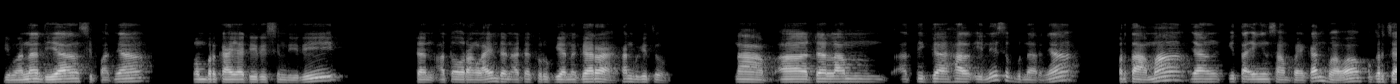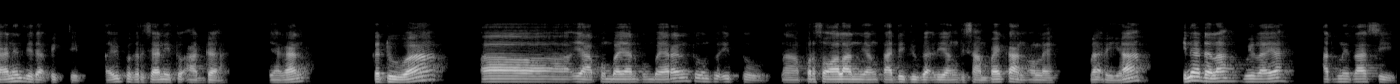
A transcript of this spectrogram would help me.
di mana dia sifatnya memperkaya diri sendiri dan atau orang lain dan ada kerugian negara kan begitu. Nah uh, dalam tiga hal ini sebenarnya pertama yang kita ingin sampaikan bahwa pekerjaan ini tidak fiktif, tapi pekerjaan itu ada ya kan? Kedua, uh, ya pembayaran-pembayaran itu untuk itu. Nah, persoalan yang tadi juga yang disampaikan oleh Mbak Ria, ini adalah wilayah administrasi,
